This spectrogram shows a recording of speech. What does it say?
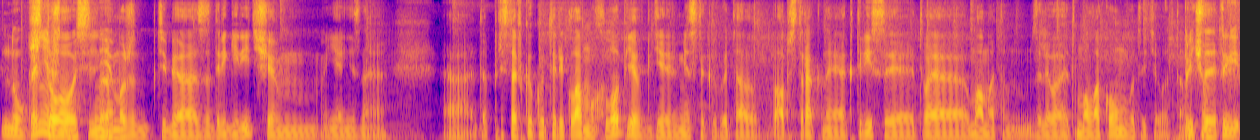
Ну, конечно. Что сильнее да. может тебя затриггерить, чем, я не знаю, да, представь какую-то рекламу хлопьев, где вместо какой-то абстрактной актрисы твоя мама там заливает молоком вот эти вот там. Причем ты,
